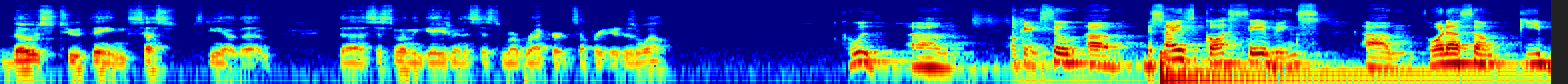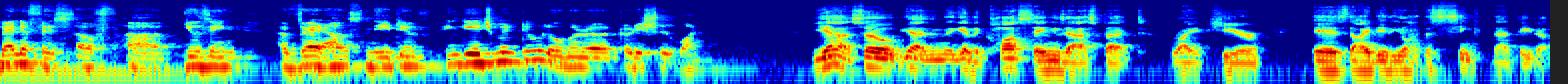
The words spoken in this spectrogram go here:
those two things, you know, the the system of engagement, the system of record separated as well. Cool. Um, okay, so uh, besides cost savings, um, what are some key benefits of uh, using a warehouse native engagement tool over a traditional one? Yeah. So yeah, and again, the cost savings aspect right here is the idea that you don't have to sync that data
